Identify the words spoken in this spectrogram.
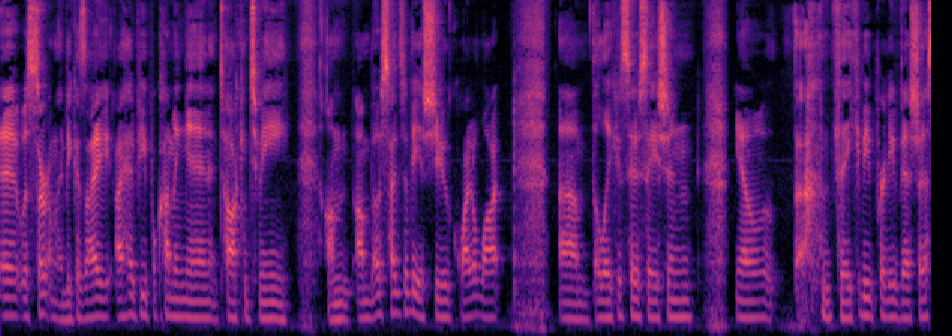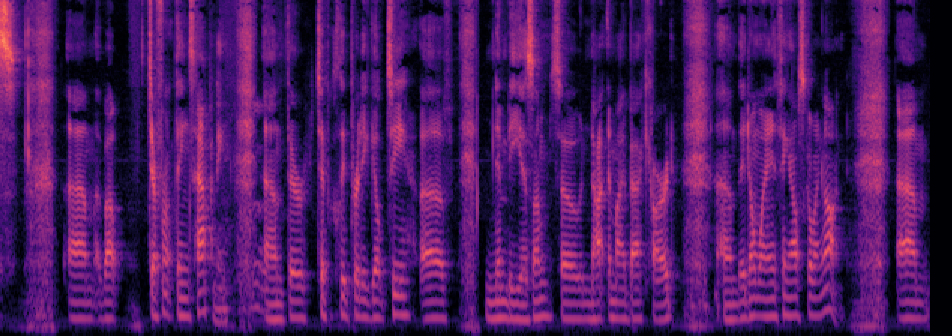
It was certainly because I, I had people coming in and talking to me on on both sides of the issue quite a lot. Um, the Lake Association, you know, they can be pretty vicious um, about different things happening. Mm. Um, they're typically pretty guilty of NIMBYism, so not in my backyard. Um, they don't want anything else going on. Um,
